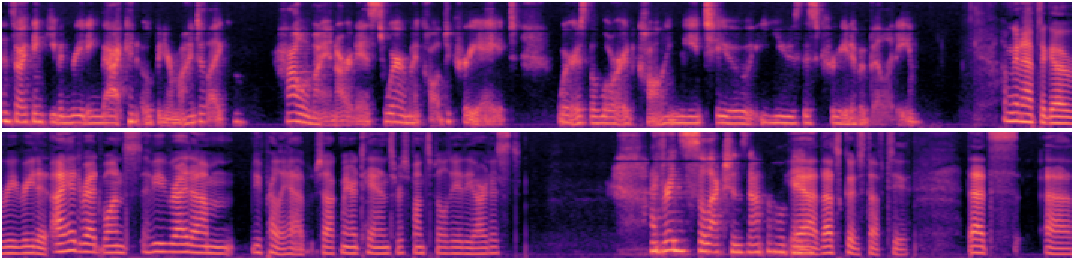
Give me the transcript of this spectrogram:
And so I think even reading that can open your mind to like, how am I an artist? Where am I called to create? Where is the Lord calling me to use this creative ability? I'm gonna have to go reread it. I had read once. Have you read? Um, you probably have Jacques Maritain's "Responsibility of the Artist." I've read selections, not the whole thing. Yeah, that's good stuff too. That's uh,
